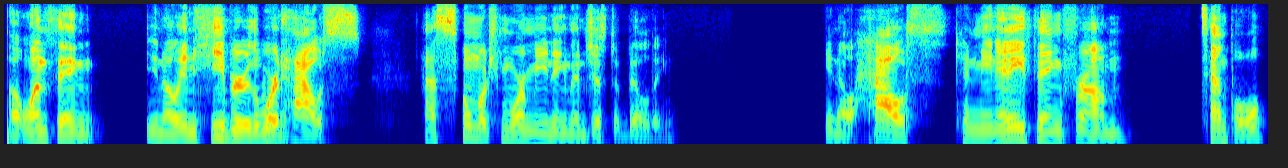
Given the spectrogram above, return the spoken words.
But one thing, you know, in Hebrew, the word house has so much more meaning than just a building. You know, house can mean anything from temple,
